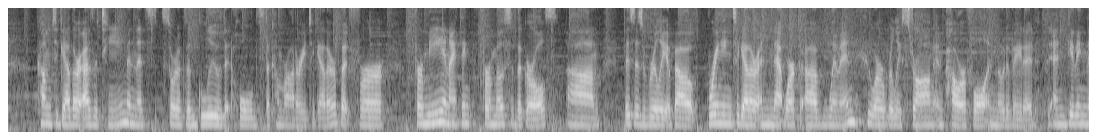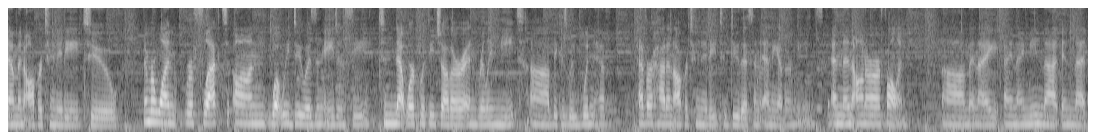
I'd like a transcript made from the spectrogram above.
come together as a team and it's sort of the glue that holds the camaraderie together. But for, for me and I think for most of the girls, um, this is really about bringing together a network of women who are really strong and powerful and motivated and giving them an opportunity to Number one, reflect on what we do as an agency, to network with each other and really meet uh, because we wouldn't have ever had an opportunity to do this in any other means. And then honor our fallen. Um, and, I, and I mean that in that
